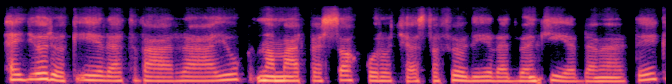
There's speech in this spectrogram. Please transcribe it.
egy örök élet vár rájuk, na már persze akkor, hogyha ezt a földi életben kiérdemelték,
